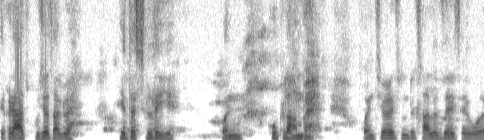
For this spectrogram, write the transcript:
तिकडे आज पूजा चालू आहे. येत असेल तर ये पण खूप लांब आहे. पंचेचाळीस मिनिटं चालत जायचं आहे वर.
